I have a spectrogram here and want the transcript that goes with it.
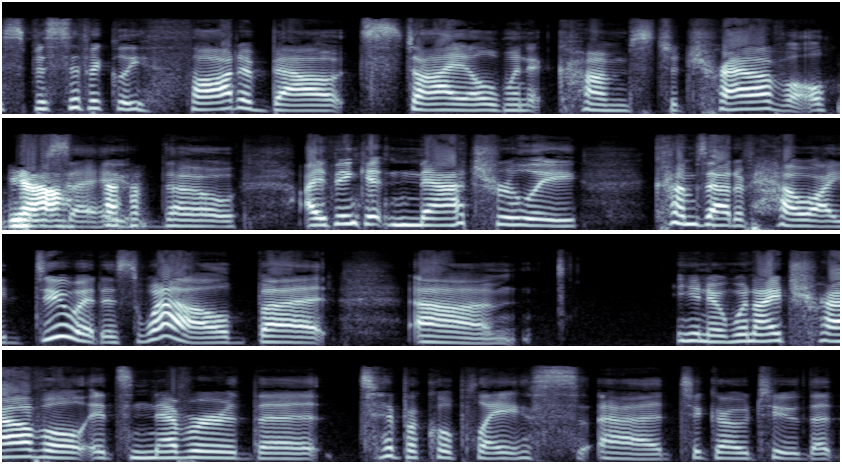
specifically thought about style when it comes to travel. Yeah. Say, though I think it naturally comes out of how I do it as well. But um, you know, when I travel, it's never the typical place uh, to go to that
